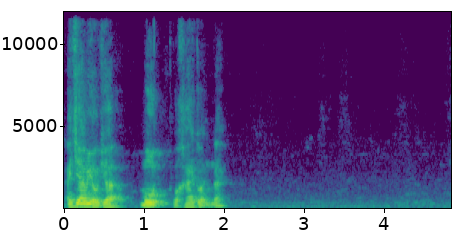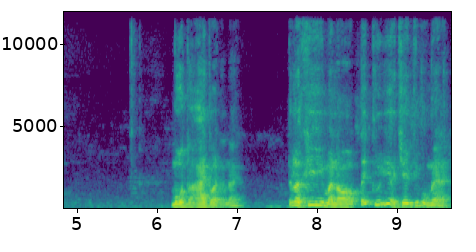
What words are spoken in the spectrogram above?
Anh chị em hiểu chưa một hoặc hai tuần này, một hoặc hai tuần ở đây. Tức là khi mà nó tích lũy ở trên cái vùng này, này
